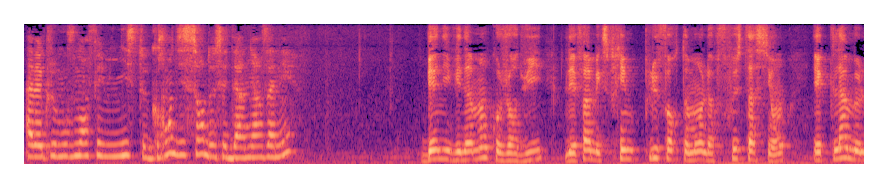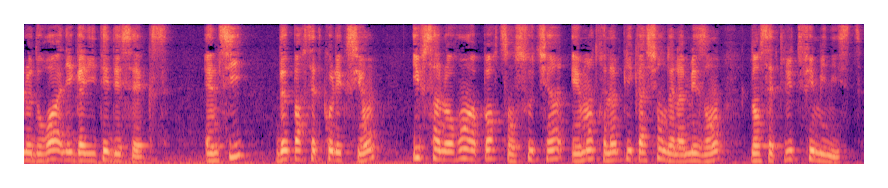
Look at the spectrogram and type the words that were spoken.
avec le mouvement féministe grandissant de ces dernières années? Bien évidemment qu'aujourd'hui, les femmes expriment plus fortement leur frustration et clament le droit à l'égalité des sexes. Ainsi, de par cette collection, Yves Saint Laurent apporte son soutien et montre l'implication de la maison dans cette lutte féministe.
